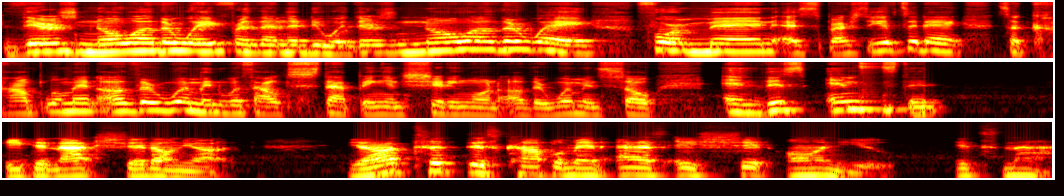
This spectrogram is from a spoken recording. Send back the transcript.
There's no other way for them to do it. There's no other way for men, especially of today, to compliment other women without stepping and shitting on other women. So, in this instant, He did not shit on y'all. Y'all took this compliment as a shit on you. It's not.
